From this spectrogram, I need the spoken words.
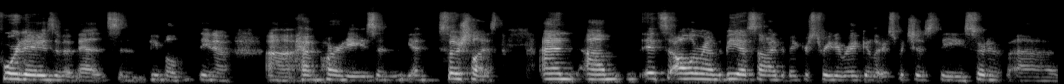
four days of events, and people, you know, uh, have parties and, and socialize. And um, it's all around the BSI, the Baker Street Irregulars, which is the sort of uh,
